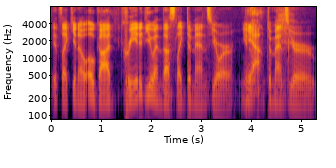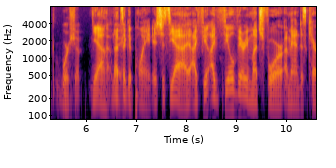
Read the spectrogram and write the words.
It's like, you know, oh God created you and thus like demands your, you know, Yeah. demands your worship. yeah. that That's way. a good point. It's just yeah, I, I feel I feel very much for Amanda's character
